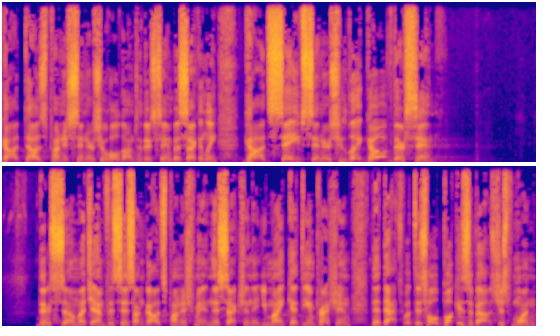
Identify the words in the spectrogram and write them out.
God does punish sinners who hold on to their sin, but secondly, God saves sinners who let go of their sin. There's so much emphasis on God's punishment in this section that you might get the impression that that's what this whole book is about. It's just one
